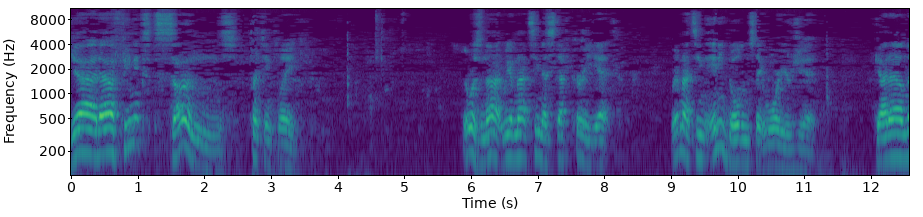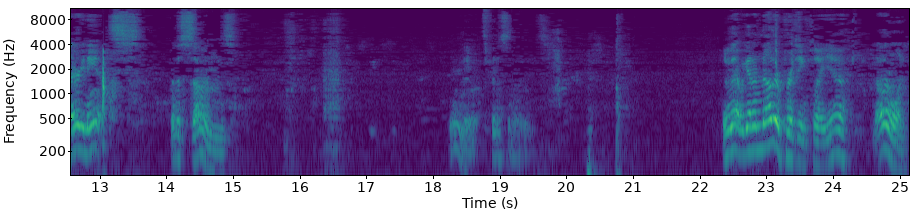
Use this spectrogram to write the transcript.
Got uh, Phoenix Suns printing plate. There was not. We have not seen a Steph Curry yet. We have not seen any Golden State Warriors yet. Got uh, Larry Nance for the Suns. Larry Nance for the Suns. Look at that. We got another printing plate. Yeah, another one.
